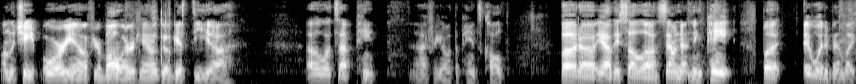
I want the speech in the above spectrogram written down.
on the cheap. Or, you know, if you're a baller, you know, go get the, uh, oh, what's that paint? I forget what the paint's called. But, uh, yeah, they sell uh, sound deadening paint, but it would have been like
